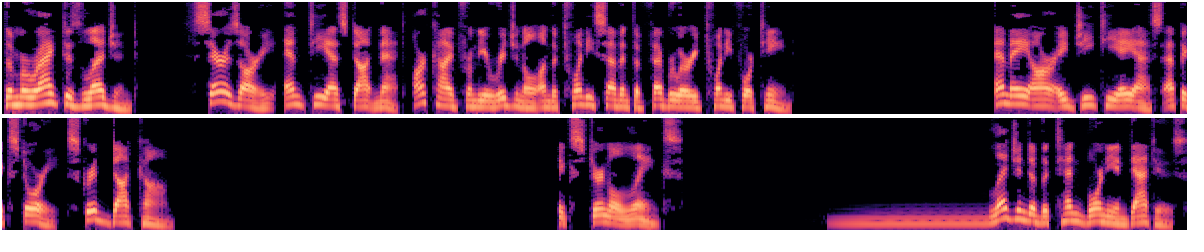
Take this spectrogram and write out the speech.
The Maragtas Legend. Sarazari, MTS.net, archived from the original on 27 February 2014. MARAGTAS Epic Story, Scribd.com. External links Legend of the Ten Bornean Datus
